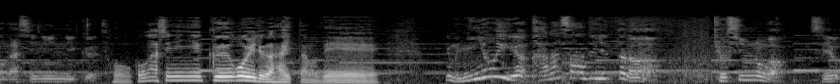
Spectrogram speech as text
焦がしニンニク。そう、焦がしニンニクオイルが入ったので、でも匂いが辛さで言ったら、巨神のが強い。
